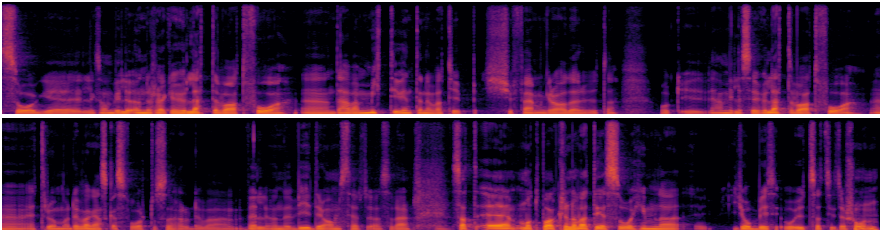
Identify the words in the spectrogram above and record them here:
såg, eh, liksom ville undersöka hur lätt det var att få. Eh, det här var mitt i vintern, det var typ 25 grader ute. Och eh, han ville se hur lätt det var att få ett rum och det var ganska svårt och så här, det var väl under vidriga omständigheter och sådär. Så att eh, mot bakgrund av att det är så himla jobbig och utsatt situation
